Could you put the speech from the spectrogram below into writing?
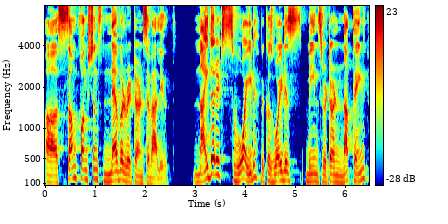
Uh, some functions never returns a value. Neither it's void because void is means return nothing,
